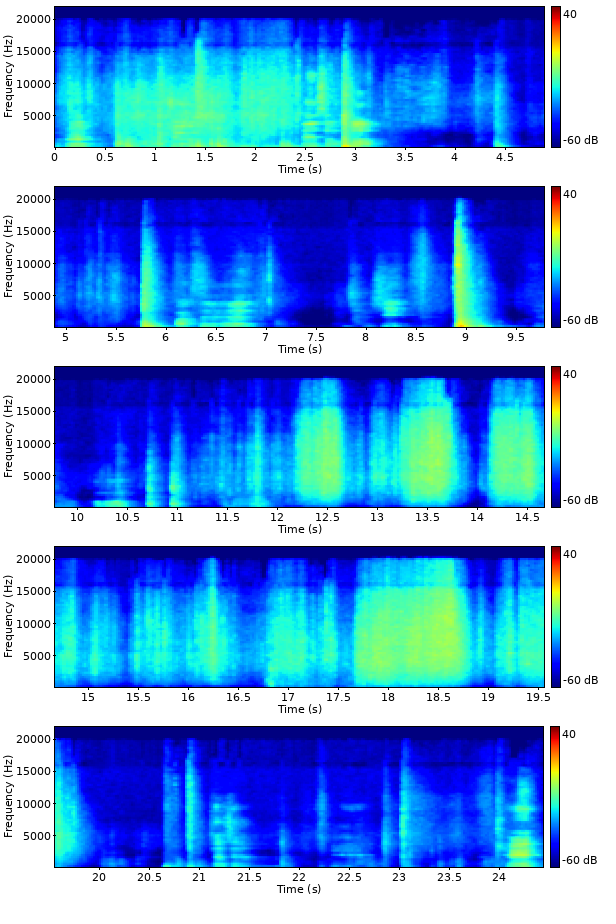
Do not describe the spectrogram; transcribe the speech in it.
이거를 박스는 잠시 내려놓고 가만 짜잔 예. 이렇게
